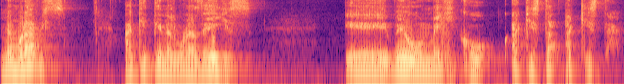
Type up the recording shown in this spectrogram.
memorables. Aquí tiene algunas de ellas. Eh, veo un México, aquí está, aquí está.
